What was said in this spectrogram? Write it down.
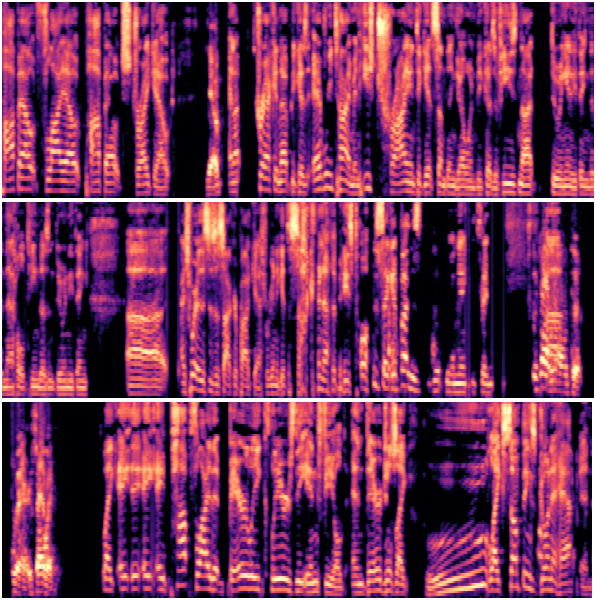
pop out, fly out, pop out, strike out Yep. And I'm cracking up because every time, and he's trying to get something going because if he's not doing anything, then that whole team doesn't do anything. Uh, I swear this is a soccer podcast. We're going to get to soccer and out of baseball in a second, but this is on fan. It's all Uh. There. It's all there. Like a, a, a pop fly that barely clears the infield, and they're just like, ooh, like something's going to happen.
